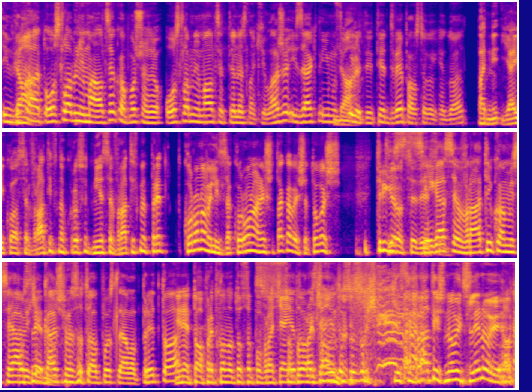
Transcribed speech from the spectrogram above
им викаат ослабни малце, кога почне да ослабни малце телесна килажа и зајакни ги мускулите. И тие две паусте кога ќе дојат. Па ја и кога се вратив на кросфит, ние се вративме пред корона или за корона нешто така беше. Тогаш тригерот се деси. Сега се врати кога ми се јави ќе кажеме за тоа после, ама пред тоа Не, не, тоа претходното со повраќањето. Со повраќањето со- ќе си вратиш нови членови, ако,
